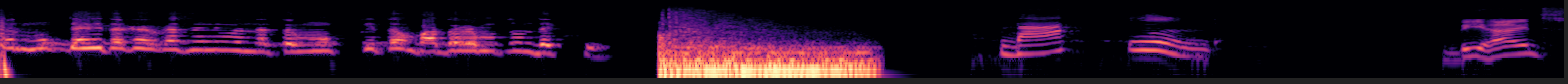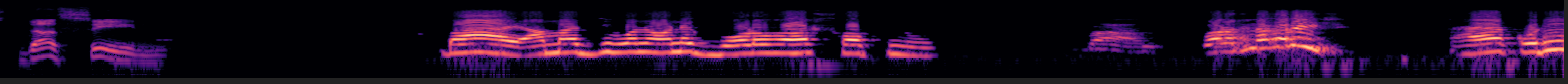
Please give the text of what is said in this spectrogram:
তোর মুখ দেখি তো কাছে নিবেন না তোর মুখ কি তো বাদরের মতন দেখতে? দা ইন্ড behind the scene. ভাই আমার জীবনে অনেক বড় হওয়ার স্বপ্ন। পড়াশোনা করিস? হ্যাঁ করি।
